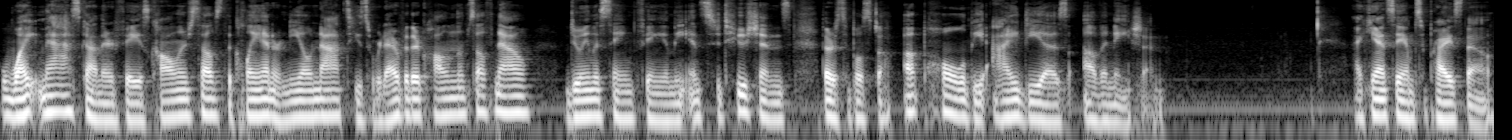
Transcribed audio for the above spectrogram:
white mask on their face calling themselves the Klan or neo Nazis or whatever they're calling themselves now doing the same thing in the institutions that are supposed to uphold the ideas of a nation. I can't say I'm surprised though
